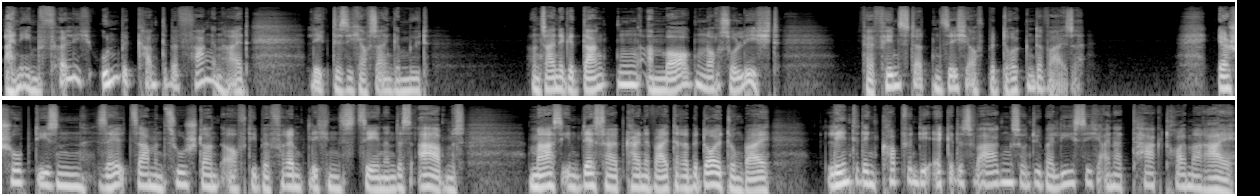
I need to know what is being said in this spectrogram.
Eine ihm völlig unbekannte Befangenheit legte sich auf sein Gemüt, und seine Gedanken am Morgen noch so licht, verfinsterten sich auf bedrückende Weise. Er schob diesen seltsamen Zustand auf die befremdlichen Szenen des Abends, maß ihm deshalb keine weitere Bedeutung bei, lehnte den Kopf in die Ecke des Wagens und überließ sich einer Tagträumerei,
